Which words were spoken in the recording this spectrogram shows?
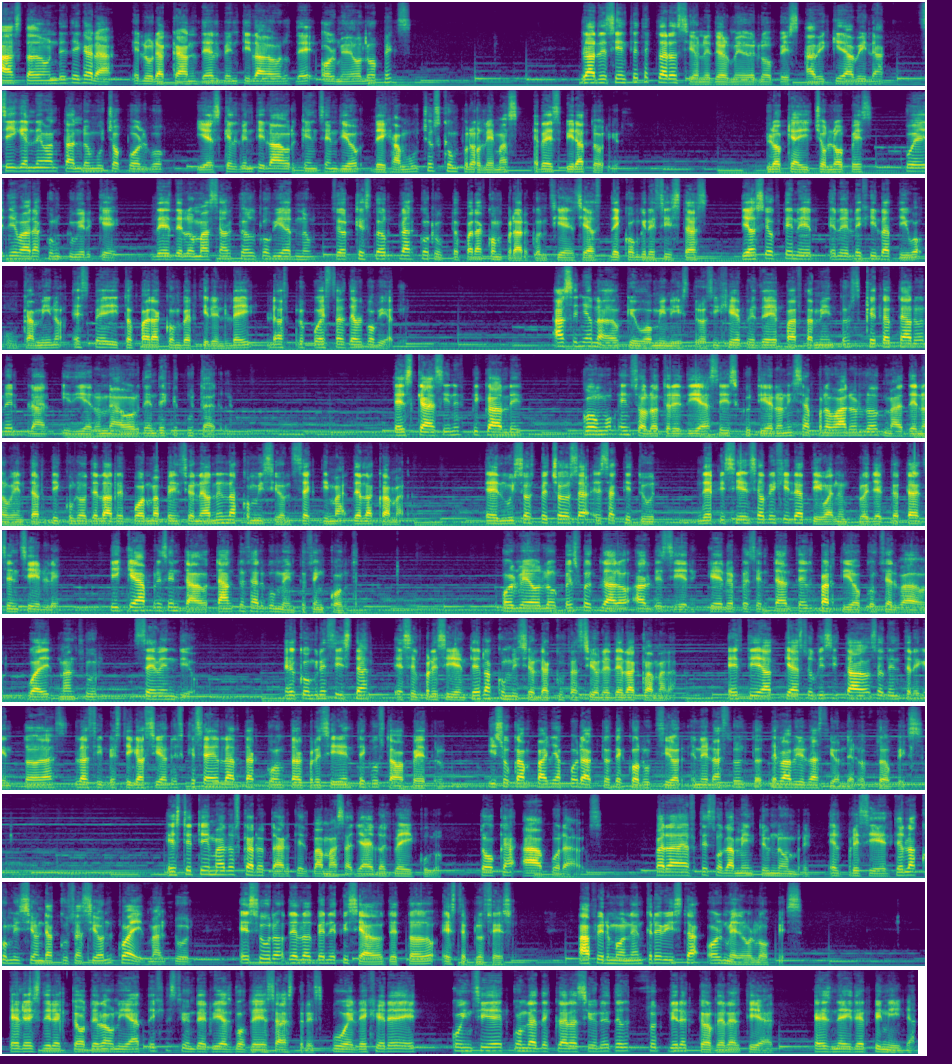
¿Hasta dónde llegará el huracán del ventilador de Olmedo López? Las recientes declaraciones de Olmedo López a Vicky Ávila siguen levantando mucho polvo y es que el ventilador que encendió deja muchos con problemas respiratorios. Lo que ha dicho López puede llevar a concluir que, desde lo más alto del gobierno, se orquestó el plan corrupto para comprar conciencias de congresistas y así obtener en el legislativo un camino expedito para convertir en ley las propuestas del gobierno. Ha señalado que hubo ministros y jefes de departamentos que trataron el plan y dieron la orden de ejecutarlo. Es casi inexplicable cómo en solo tres días se discutieron y se aprobaron los más de 90 artículos de la reforma pensional en la Comisión Séptima de la Cámara. Es muy sospechosa esa actitud de eficiencia legislativa en un proyecto tan sensible y que ha presentado tantos argumentos en contra. Olmedo López fue claro al decir que el representante del Partido Conservador, Walid Mansur, se vendió. El congresista es el presidente de la Comisión de Acusaciones de la Cámara, entidad que ha solicitado se le entreguen todas las investigaciones que se adelantan contra el presidente Gustavo Petro y su campaña por actos de corrupción en el asunto de la violación de los topes. Este tema de los carrotanques va más allá de los vehículos, toca a aforados. Para darte solamente un nombre, el presidente de la Comisión de Acusación, Quaid Mansur, es uno de los beneficiados de todo este proceso, afirmó en la entrevista Olmedo López. El exdirector de la Unidad de Gestión de Riesgos de Desastres, ULGRD, coincide con las declaraciones del subdirector de la entidad, Sneider Pinilla.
